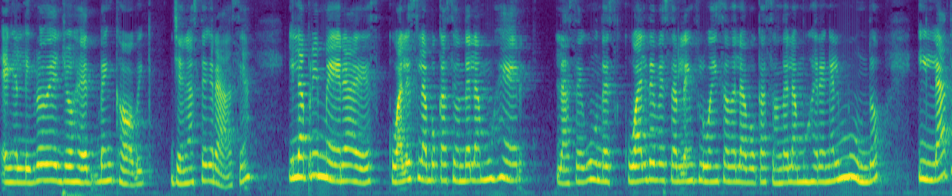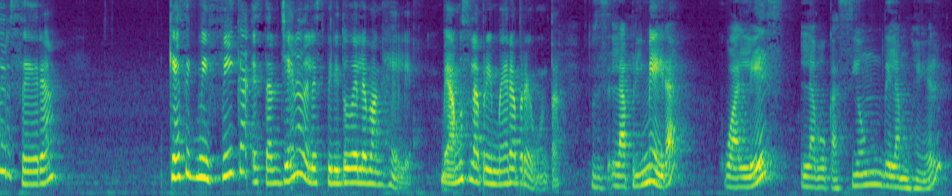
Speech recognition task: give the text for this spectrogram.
en el libro de Johet Benkovic, Llenas de Gracia. Y la primera es, ¿cuál es la vocación de la mujer? La segunda es cuál debe ser la influencia de la vocación de la mujer en el mundo. Y la tercera, ¿qué significa estar llena del espíritu del Evangelio? Veamos la primera pregunta. Entonces, la primera, ¿cuál es la vocación de la mujer?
